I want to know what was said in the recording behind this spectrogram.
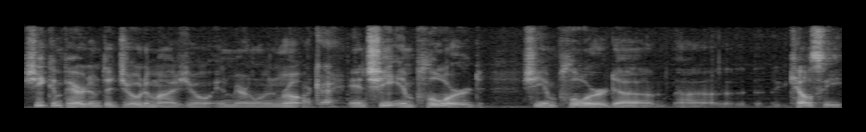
she compared him to Joe DiMaggio and Marilyn Monroe. Okay. And she implored, she implored uh, uh, Kelce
